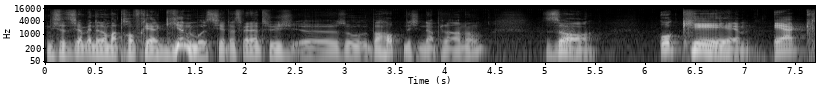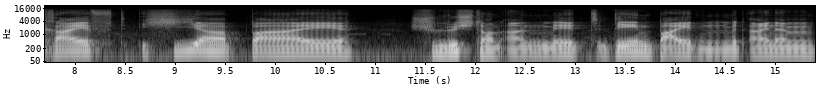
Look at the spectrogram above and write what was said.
Nicht, dass ich am Ende nochmal drauf reagieren muss hier. Das wäre natürlich äh, so überhaupt nicht in der Planung. So. Okay. Er greift hier bei Schlüchtern an mit den beiden. Mit einem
